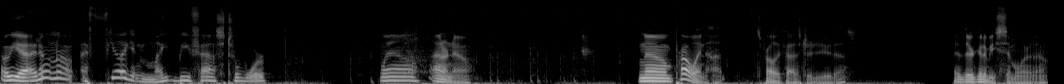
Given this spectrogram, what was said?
Oh yeah, I don't know. I feel like it might be fast to warp. Well, I don't know. No, probably not. It's probably faster to do this. They're going to be similar though.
